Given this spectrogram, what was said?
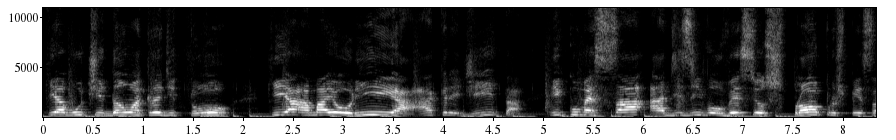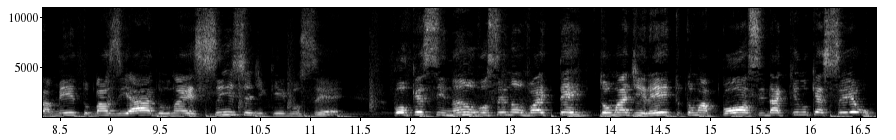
que a multidão acreditou, que a maioria acredita e começar a desenvolver seus próprios pensamentos baseado na essência de quem você é. Porque senão você não vai ter tomar direito, tomar posse daquilo que é seu,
